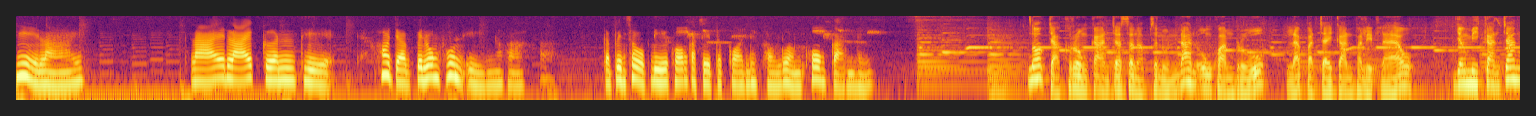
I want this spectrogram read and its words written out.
มีหลายหลายหลายเกินที่เขาจะไปลงทุนเองนะคะก็เป็นโชคดีของเกษตรกรที่เขาร่วมโครงการนี้นอกจากโครงการจะสนับสนุนด้านองค์ความรู้ และปัจจัยการผลิตแล้ว ยังมีการจ้าง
